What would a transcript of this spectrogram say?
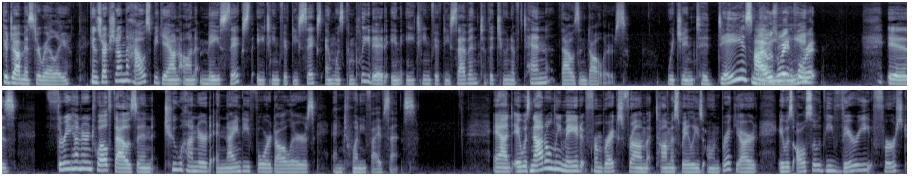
Good job, Mr. Whaley. Construction on the house began on May 6th, 1856, and was completed in 1857 to the tune of $10,000, which in today's money I was waiting for it. is $312,294.25. And it was not only made from bricks from Thomas Whaley's own brickyard, it was also the very first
